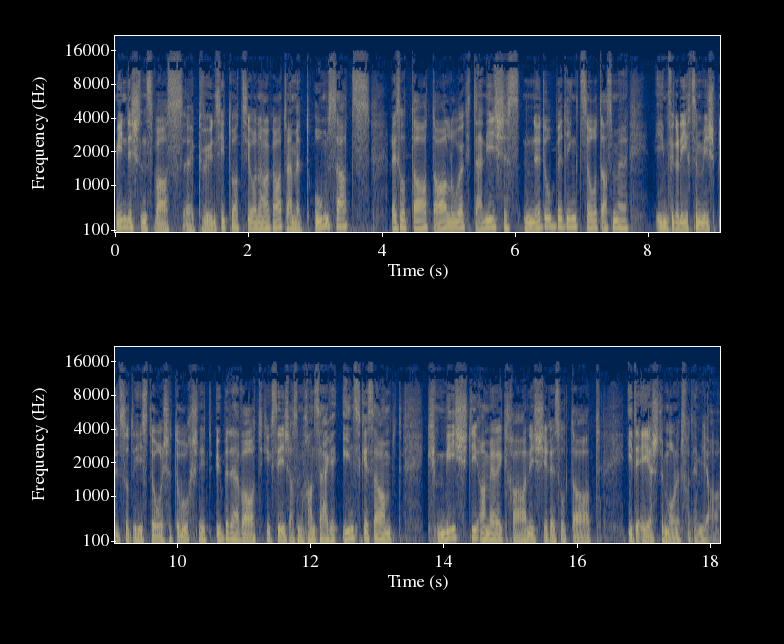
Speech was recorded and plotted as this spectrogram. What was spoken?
Mindestens was äh, Gewinnsituation angeht. Wenn man die Umsatzresultate anschaut, dann ist es nicht unbedingt so, dass man im Vergleich zum Beispiel zu der historischen Durchschnitt über der Erwartungen war. Also man kann sagen, insgesamt gemischte amerikanische Resultate in den ersten Monaten von dem Jahr.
